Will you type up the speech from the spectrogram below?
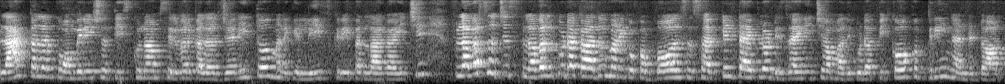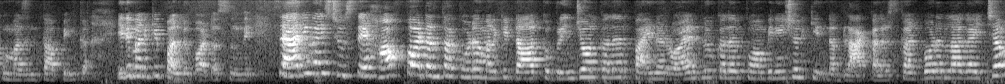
బ్లాక్ కలర్ కాంబినేషన్ తీసుకున్నాం. సిల్వర్ కలర్ జరీతో మనకి లీఫ్ క్రీపర్ లాగా ఇచ్చి. ఫ్లవర్స్ వచ్చేసి ఫ్లవర్ కూడా కాదు. మనకి ఒక బాల్స్ సర్కిల్ టైప్లో డిజైన్ ఇచ్చాం. అది కూడా peacock green and dark magenta pink ఇది మనకి పళ్ళు పాట వస్తుంది. శారీ వైస్ చూస్తే హాఫ్ పార్ట్ అంతా కూడా మనకి డార్క్ బ్రింజ్ బ్రింజాల్ కలర్ పైన రాయల్ బ్లూ కలర్ కాంబినేషన్ కింద బ్లాక్ కలర్ స్కర్ట్ బోర్డర్ లాగా ఇచ్చాం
